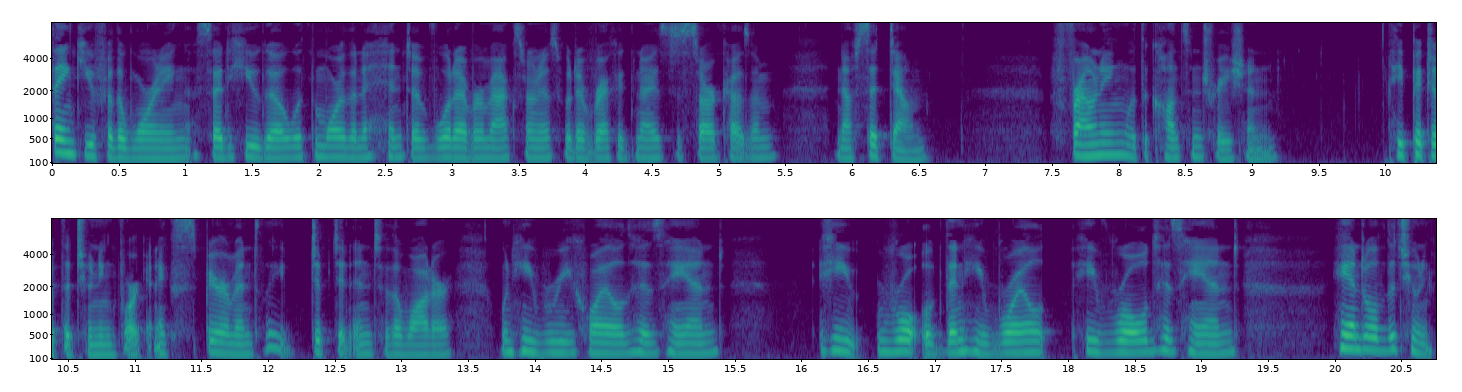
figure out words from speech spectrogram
Thank you for the warning, said Hugo, with more than a hint of whatever Max Ernest would have recognized as sarcasm. Now sit down. Frowning with the concentration, he picked up the tuning fork and experimentally dipped it into the water. When he recoiled his hand, he rolled then he roiled he rolled his hand handle of the tuning.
